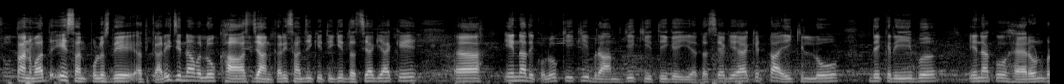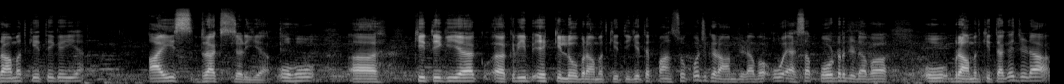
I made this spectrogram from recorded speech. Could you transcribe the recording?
ਸੋ ਧੰਨਵਾਦ ਇਹ ਸਨ ਪੁਲਿਸ ਦੇ ਅਧਿਕਾਰੀ ਜਿਨ੍ਹਾਂ ਵੱਲੋਂ ਖਾਸ ਜਾਣਕਾਰੀ ਸਾਂਝੀ ਕੀਤੀ ਗਈ। ਦੱਸਿਆ ਗਿਆ ਕਿ ਇਹਨਾਂ ਦੇ ਕੋਲੋਂ ਕੀ ਕੀ ਬਰਾਮਦਗੀ ਕੀਤੀ ਗਈ ਹੈ। ਦੱਸਿਆ ਗਿਆ ਕਿ 2.5 ਕਿਲੋ ਦੇ ਕਰੀਬ ਇਹਨਾਂ ਕੋਲ ਹੈਰੋਨ ਬਰਾਮਦ ਕੀਤੀ ਗਈ ਹੈ। ਆਈਸ ਡਰੱਗਸ ਜਿਹੜੀ ਆ, ਉਹ ਕੀਤੀ ਗਈ ਹੈ ਕਰੀਬ 1 ਕਿਲੋ ਬਰਾਮਦ ਕੀਤੀ ਗਈ ਤੇ 500 ਕੁਝ ਗ੍ਰਾਮ ਜਿਹੜਾ ਵਾ, ਉਹ ਐਸਾ ਪਾਊਡਰ ਜਿਹੜਾ ਵਾ, ਉਹ ਬਰਾਮਦ ਕੀਤਾ ਗਿਆ, ਜਿਹੜਾ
